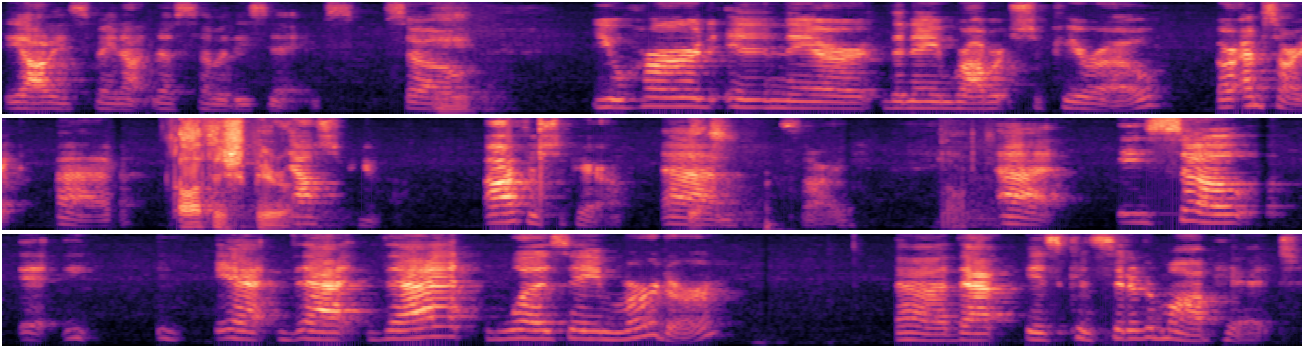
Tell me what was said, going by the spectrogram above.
the audience may not know some of these names. So you heard in there the name Robert Shapiro, or I'm sorry, uh, Arthur Shapiro. Al Shapiro, Arthur Shapiro. Um, Yes. Sorry. No. Uh, so, eh, yeah, that that was a murder uh, that is considered a mob hit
